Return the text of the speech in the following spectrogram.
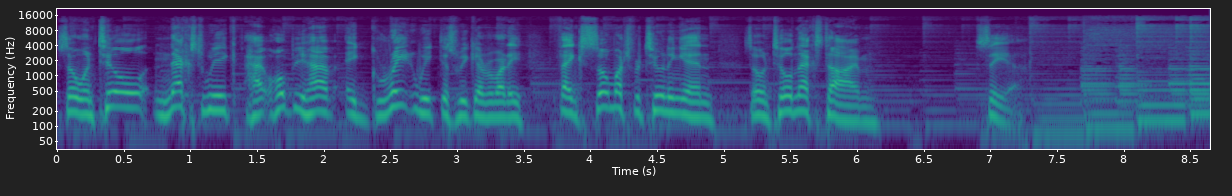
So until next week i hope you have a great week this week everybody. Thanks so much for tuning in. So until next time see ya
